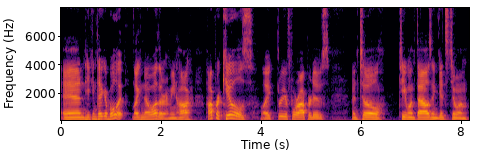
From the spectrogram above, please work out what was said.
and he can take a bullet like no other. I mean, Ho- Hopper kills like three or four operatives until T1000 gets to him.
